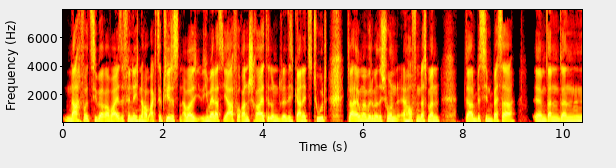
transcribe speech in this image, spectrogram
nachvollziehbarerweise, finde ich, noch am akzeptiertesten. Aber je mehr das Jahr voranschreitet und wenn sich gar nichts tut, klar, irgendwann würde man sich schon erhoffen, dass man da ein bisschen besser ähm, dann, dann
